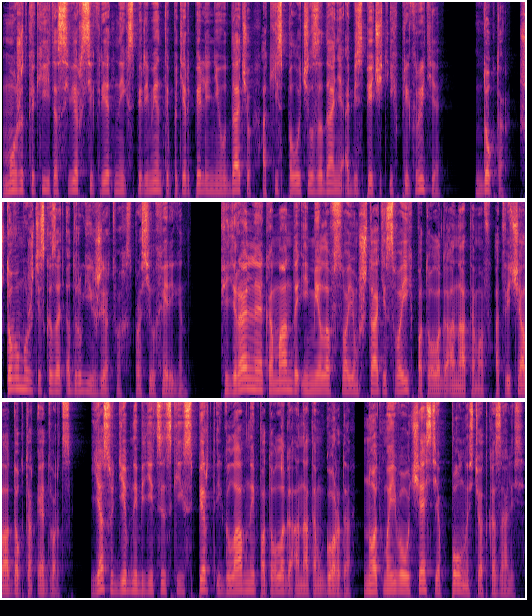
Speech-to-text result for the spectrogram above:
Может, какие-то сверхсекретные эксперименты потерпели неудачу, а КИС получил задание обеспечить их прикрытие? Доктор, что вы можете сказать о других жертвах?» – спросил Херриган. «Федеральная команда имела в своем штате своих патологоанатомов», – отвечала доктор Эдвардс. «Я судебный медицинский эксперт и главный патологоанатом города, но от моего участия полностью отказались».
